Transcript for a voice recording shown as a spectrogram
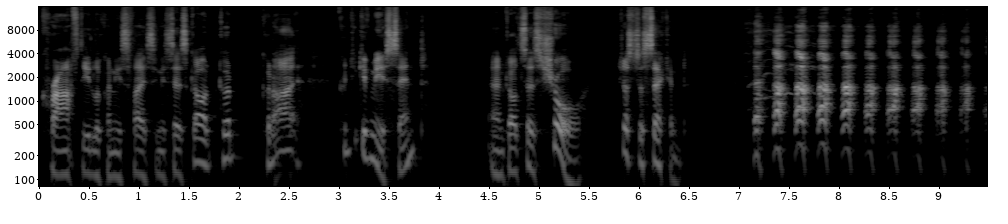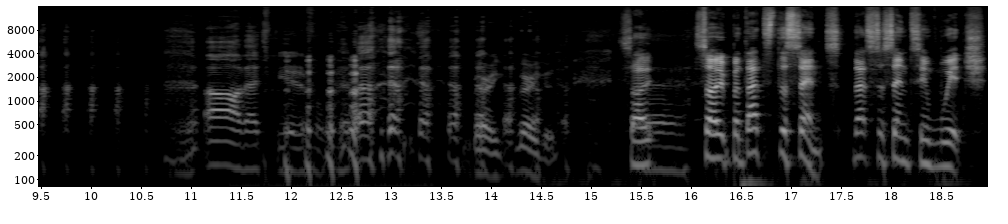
crafty look on his face, and he says, "God, could could I could you give me a cent?" And God says, "Sure, just a second. Oh, that's beautiful. Very, very good. So, so, but that's the sense. That's the sense in which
